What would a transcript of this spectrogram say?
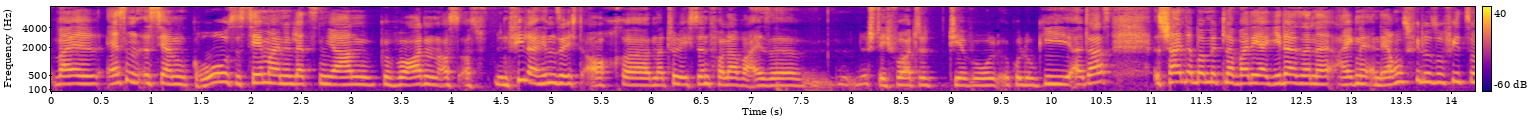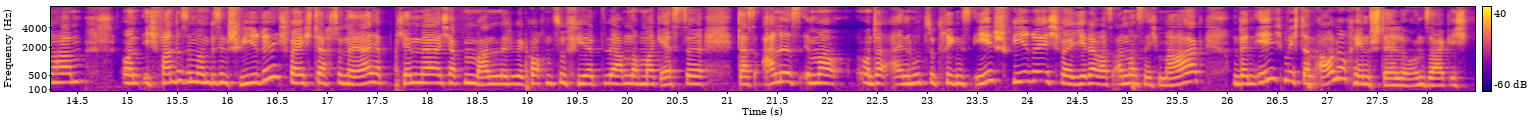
weil Essen ist ja ein großes Thema in den letzten Jahren geworden, aus, aus in vieler Hinsicht auch äh, natürlich sinnvollerweise Stichworte Tierwohl, Ökologie, all das. Es scheint aber mittlerweile ja jeder seine eigene Ernährungsphilosophie zu haben. Und ich fand es immer ein bisschen schwierig, weil ich dachte, naja, ich habe Kinder, ich habe einen Mann, wir kochen zu viert, wir haben noch mal Gäste, das alles immer unter einen Hut zu kriegen, ist eh schwierig, weil jeder was anderes nicht mag. Und wenn ich mich dann auch noch hinstelle und sage, ich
